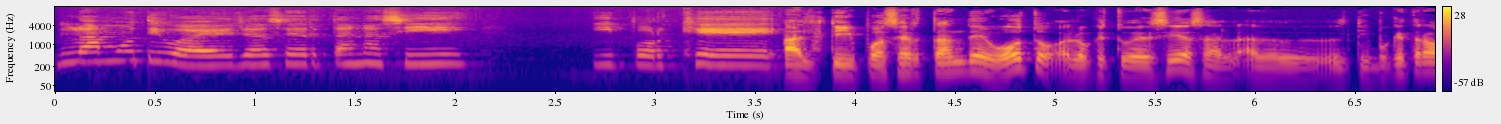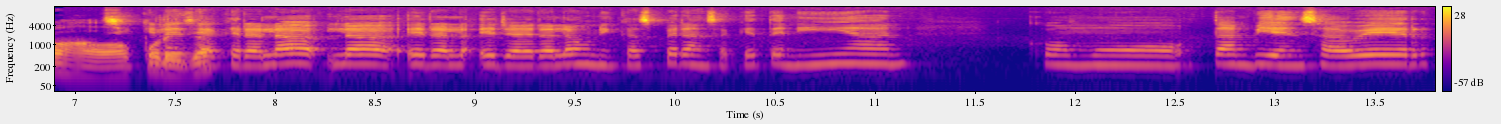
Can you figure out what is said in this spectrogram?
la motivó a ella a ser tan así y por qué Al tipo a ser tan devoto, a lo que tú decías, al, al- tipo que trabajaba Sí, que por decía ella. que era la, la- era la- ella era la única esperanza que tenían, como también saber,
